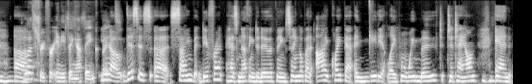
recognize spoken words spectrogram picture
Well, Uh, that's true for anything, I think. you know, this is uh, same but different, has nothing to do with being single, but I equate that immediately when we moved to town. And,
